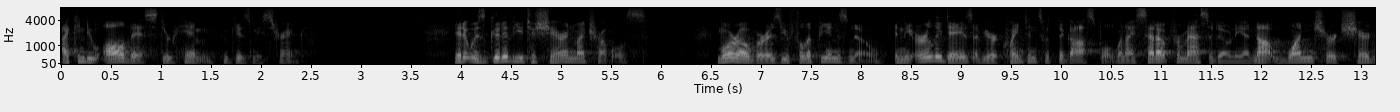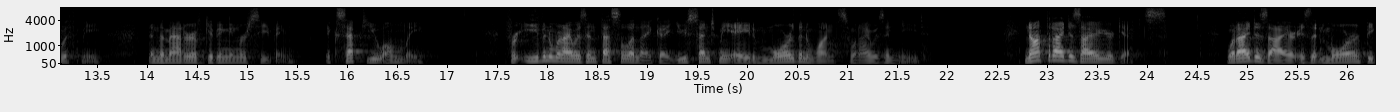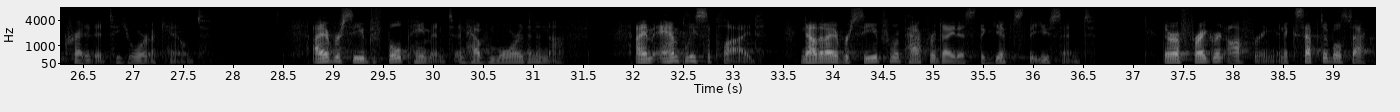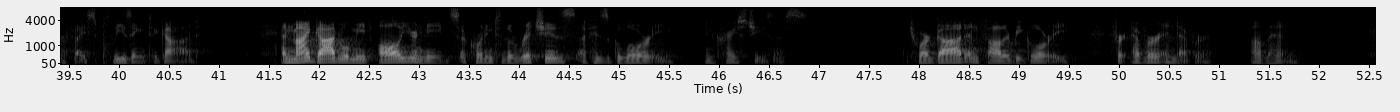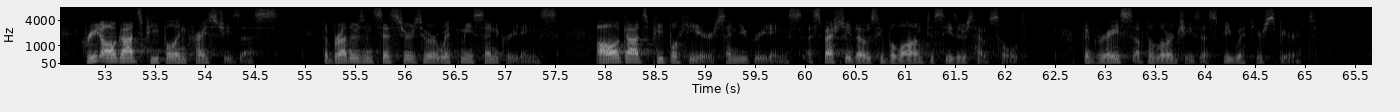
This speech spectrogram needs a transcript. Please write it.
I can do all this through him who gives me strength. Yet it was good of you to share in my troubles. Moreover, as you Philippians know, in the early days of your acquaintance with the gospel, when I set out for Macedonia, not one church shared with me in the matter of giving and receiving, except you only. For even when I was in Thessalonica, you sent me aid more than once when I was in need. Not that I desire your gifts. What I desire is that more be credited to your account. I have received full payment and have more than enough. I am amply supplied now that I have received from Epaphroditus the gifts that you sent. They're a fragrant offering, an acceptable sacrifice, pleasing to God. And my God will meet all your needs according to the riches of his glory in Christ Jesus. To our God and Father be glory forever and ever. Amen. Greet all God's people in Christ Jesus. The brothers and sisters who are with me send greetings. All God's people here send you greetings, especially those who belong to Caesar's household. The grace of the Lord Jesus be with your spirit.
